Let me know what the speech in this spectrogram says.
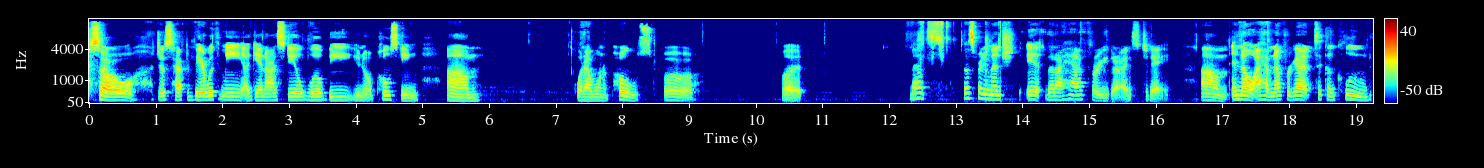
so just have to bear with me. Again, I still will be, you know, posting um, what I want to post. Uh, but that's that's pretty much it that I have for you guys today. Um, and no, I have not forgot to conclude,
